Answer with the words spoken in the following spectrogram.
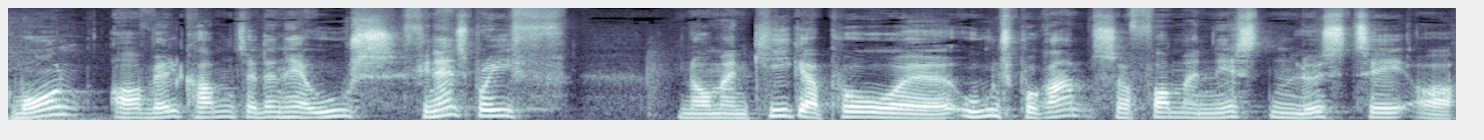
Godmorgen og velkommen til den her uges Finansbrief. Når man kigger på øh, ugens program, så får man næsten lyst til at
